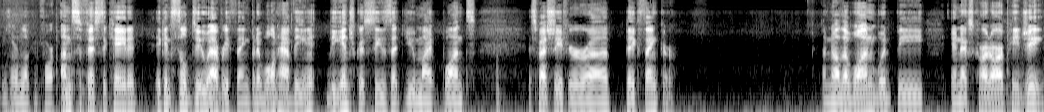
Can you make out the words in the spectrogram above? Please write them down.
what's what I'm looking for, unsophisticated. It can still do everything, but it won't have the the intricacies that you might want, especially if you're a big thinker. Another one would be Index Card RPG.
